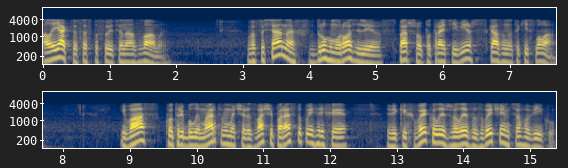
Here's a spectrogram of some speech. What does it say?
Але як це все стосується нас з вами? В Ефесянах в другому розділі з 1 по 3 вірш сказано такі слова. І вас, котрі були мертвими через ваші переступи і гріхи, в яких ви колись жили за звичаєм цього віку,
